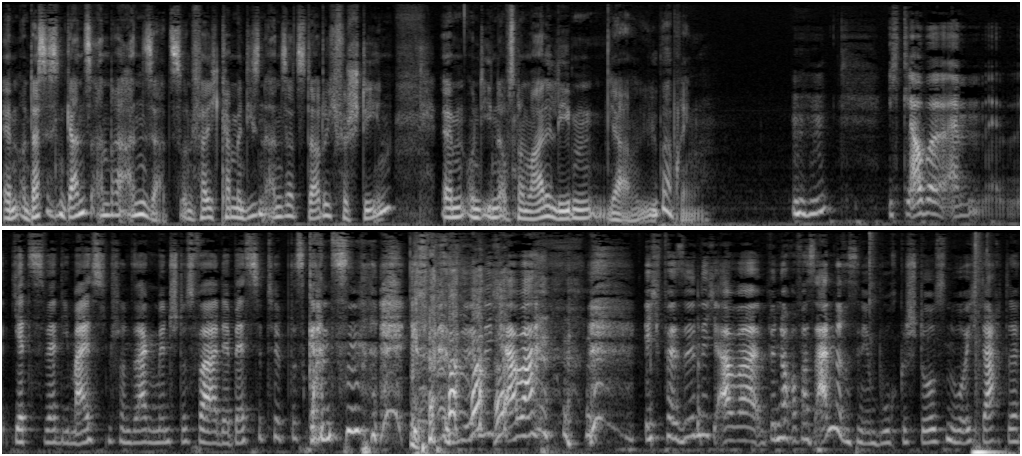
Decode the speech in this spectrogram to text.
Ähm, und das ist ein ganz anderer Ansatz. Und vielleicht kann man diesen Ansatz dadurch verstehen ähm, und ihn aufs normale Leben ja überbringen. Mhm ich glaube, ähm, jetzt werden die meisten schon sagen, Mensch, das war der beste Tipp des Ganzen. ich persönlich aber, ich persönlich aber bin noch auf was anderes in dem Buch gestoßen, wo ich dachte,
